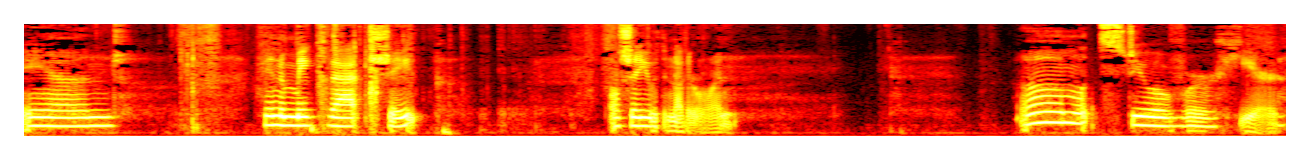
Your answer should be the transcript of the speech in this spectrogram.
And I'm going to make that shape. I'll show you with another one. Um, let's do over here.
